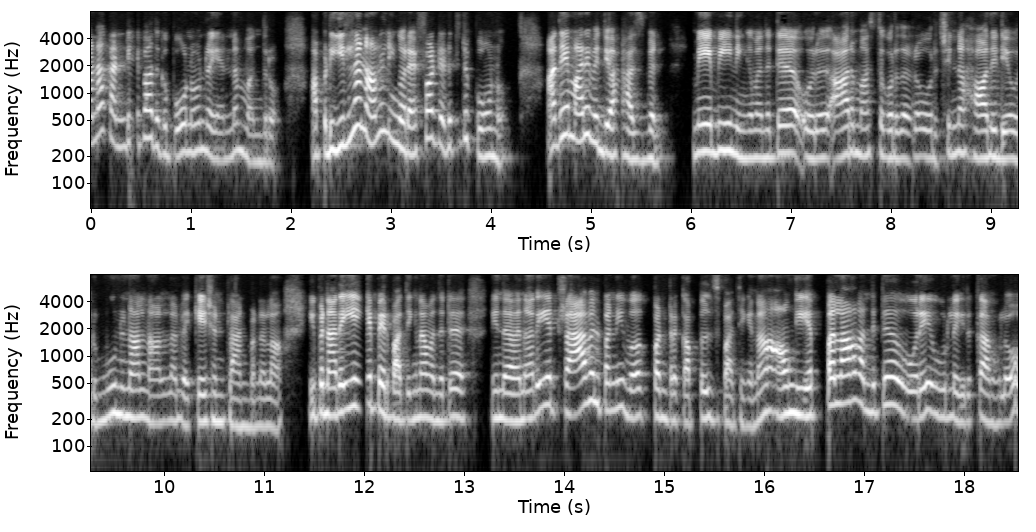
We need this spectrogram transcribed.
ஆனா கண்டிப்பா அதுக்கு போகணுன்ற எண்ணம் வந்துடும் அப்படி இல்லைனாலும் நீங்க ஒரு எஃபர்ட் எடுத்துட்டு போகணும். அதே மாதிரி வித் யோர் ஹஸ்பண்ட் மேபி நீங்க வந்துட்டு ஒரு ஆறு மாசத்துக்கு ஒரு தடவை ஒரு சின்ன ஹாலிடே ஒரு மூணு நாள் நாலு நாள் வெக்கேஷன் பிளான் பண்ணலாம். இப்ப நிறைய பேர் பாத்தீங்கன்னா வந்துட்டு இந்த நிறைய டிராவல் பண்ணி ஒர்க் பண்ற கப்பிள்ஸ் பாத்தீங்கன்னா அவங்க எப்பெல்லாம் வந்துட்டு ஒரே ஊர்ல இருக்காங்களோ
